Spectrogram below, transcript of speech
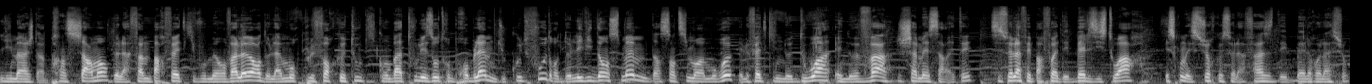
L'image d'un prince charmant, de la femme parfaite qui vous met en valeur, de l'amour plus fort que tout qui combat tous les autres problèmes, du coup de foudre, de l'évidence même d'un sentiment amoureux, et le fait qu'il ne doit et ne va jamais s'arrêter, si cela fait parfois des belles histoires, est-ce qu'on est sûr que cela fasse des belles relations?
